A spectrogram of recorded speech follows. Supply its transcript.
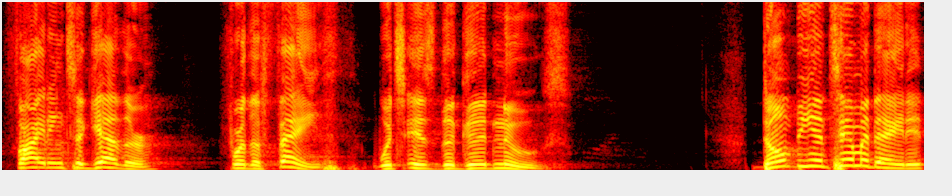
fighting together for the faith, which is the good news. Don't be intimidated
